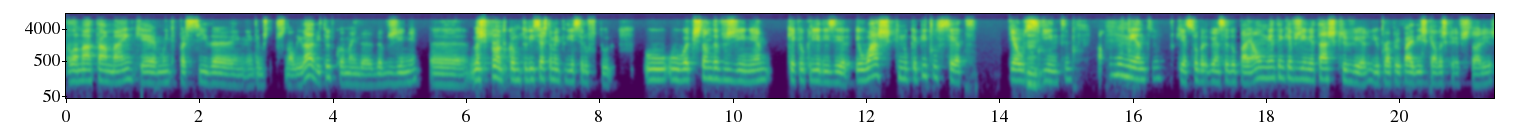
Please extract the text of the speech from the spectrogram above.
ela mata a mãe, que é muito parecida em, em termos de personalidade e tudo com a mãe da, da Virginia. Uh, mas pronto, como tu disseste, também podia ser o futuro. O, o, a questão da Virginia, o que é que eu queria dizer? Eu acho que no capítulo 7, que é o hum. seguinte, há um momento, porque é sobre a doença do pai, há um momento em que a Virginia está a escrever, e o próprio pai diz que ela escreve histórias,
